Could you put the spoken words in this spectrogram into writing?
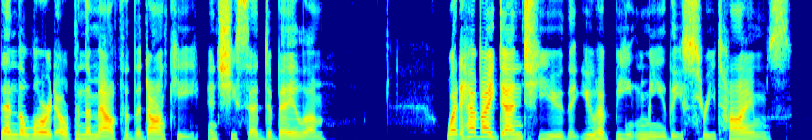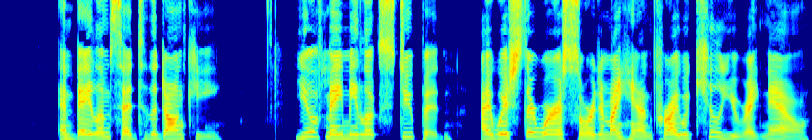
Then the Lord opened the mouth of the donkey, and she said to Balaam, What have I done to you that you have beaten me these three times? And Balaam said to the donkey, You have made me look stupid. I wish there were a sword in my hand, for I would kill you right now.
